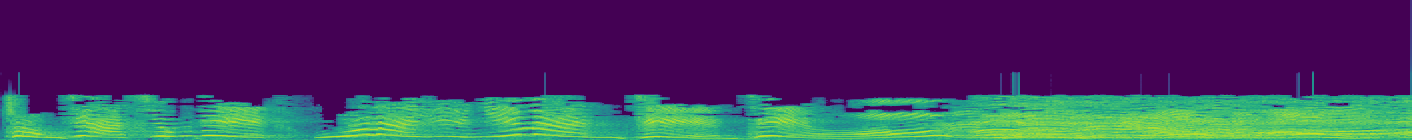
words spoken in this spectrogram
众家兄弟，我来与你们敬酒。好，好。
